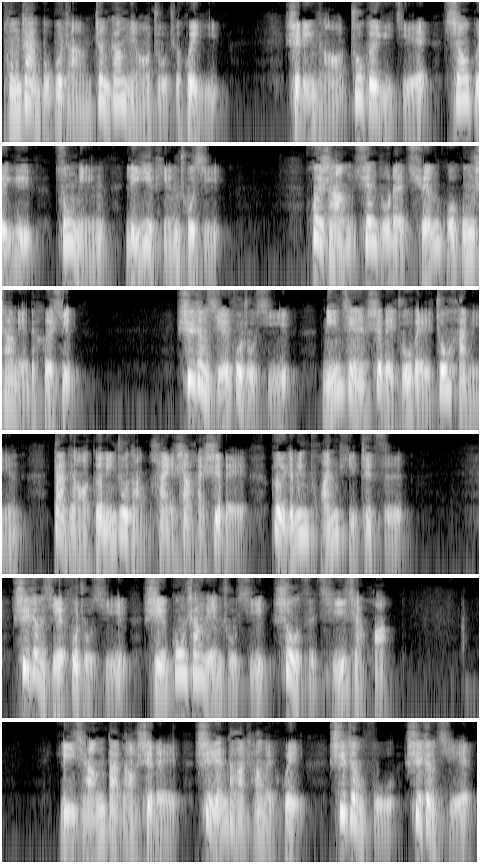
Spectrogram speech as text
统战部部长郑刚淼主持会议，市领导诸葛宇杰、肖桂玉、宗明、李一平出席。会上宣读了全国工商联的贺信。市政协副主席、民建市委主委周汉民代表各民主党派上海市委各人民团体致辞。市政协副主席、市工商联主席寿子琪讲话。李强代表市委、市人大常委会、市政府、市政协，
